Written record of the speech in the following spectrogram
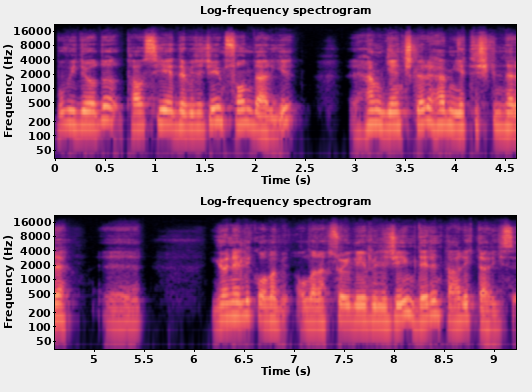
Bu videoda tavsiye edebileceğim son dergi e, hem gençlere hem yetişkinlere e, yönelik olarak söyleyebileceğim Derin Tarih Dergisi.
